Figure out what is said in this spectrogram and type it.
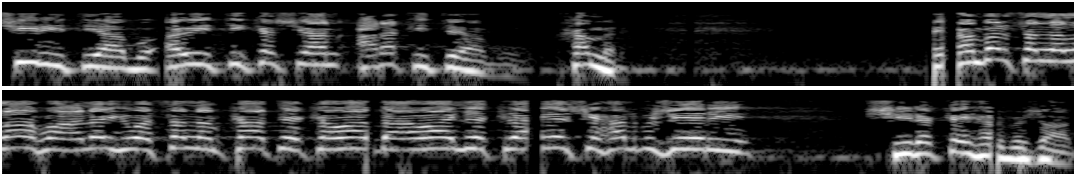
شیری تیابوو ئەوی تیکەشیان عرەقی تیابوو خەمر پێغەمبەر الله عليه وسلم کاتێکەوە داوای لێکرایەشی هەڵبژێری شیرەکەی هەڵبژار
